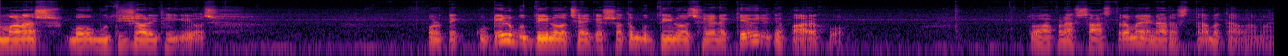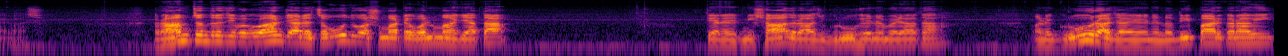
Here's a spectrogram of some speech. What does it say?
માણસ બહુ બુદ્ધિશાળી થઈ ગયો છે. પણ તે કુટિલ બુદ્ધિનો છે કે શતબુદ્ધિનો છે એને કેવી રીતે પારખવો તો આપણા શાસ્ત્રમાં એના રસ્તા બતાવવામાં આવ્યા છે. રામચંદ્રજી ભગવાન જ્યારે ચૌદ વર્ષ માટે વનમાં ગયા હતા, ત્યારે નિષાદ રાજ ગૃહ એને મળ્યા હતા અને ગૃહ રાજાએ એને નદી પાર કરાવી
